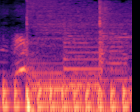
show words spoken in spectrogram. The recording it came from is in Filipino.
Música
